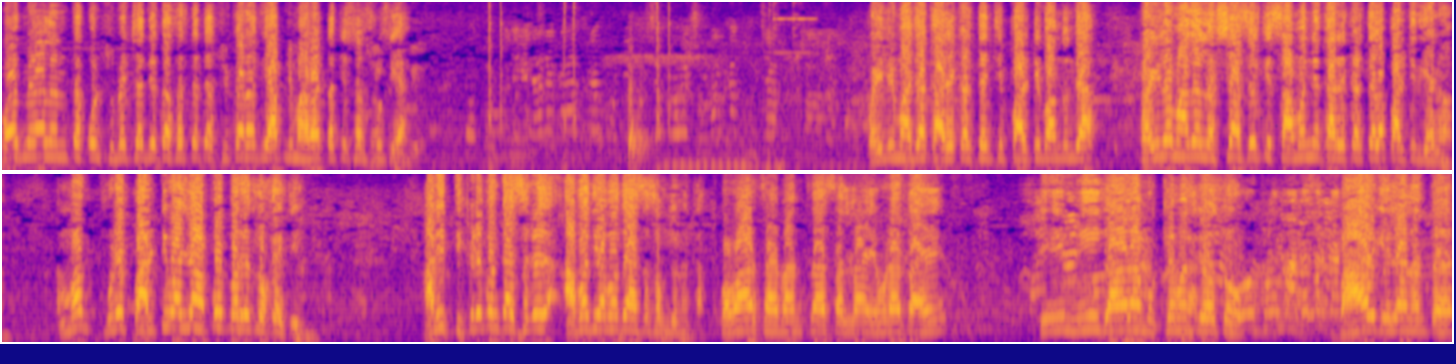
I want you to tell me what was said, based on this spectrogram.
पद मिळाल्यानंतर कोण शुभेच्छा देत असेल तर त्या स्वीकाराची ही आपली महाराष्ट्राची संस्कृती आहे. पहिली माझ्या कार्यकर्त्यांची पार्टी बांधून द्या. पहिलं माझं लक्ष असेल की सामान्य कार्यकर्त्याला पार्टीत घेणं. मग पुढे पार्टी वाढल्या आपोआप बरेच लोक येतील. आणि तिकडे पण काय सगळे आबादी आबाद आहे असं समजू नका. पवार साहेबांचा सल्ला एवढाच आहे की मी ज्यावेळेला मुख्यमंत्री होतो बाहेर गेल्यानंतर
